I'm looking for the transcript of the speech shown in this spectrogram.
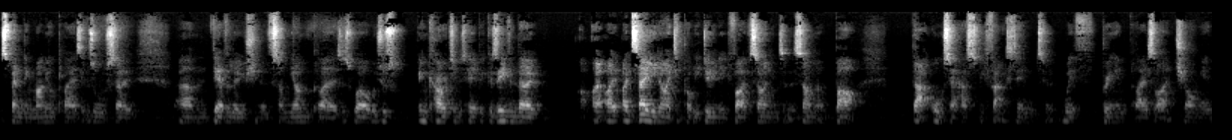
spending money on players; it was also um, the evolution of some young players as well, which was encouraging to hear. Because even though I, would say United probably do need five signings in the summer, but that also has to be factored into with bringing players like Chong in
